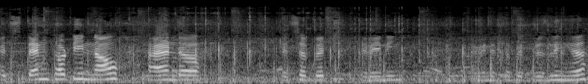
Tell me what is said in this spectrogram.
It's 10:13 now, and uh, it's a bit raining. I mean, it's a bit drizzling here.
